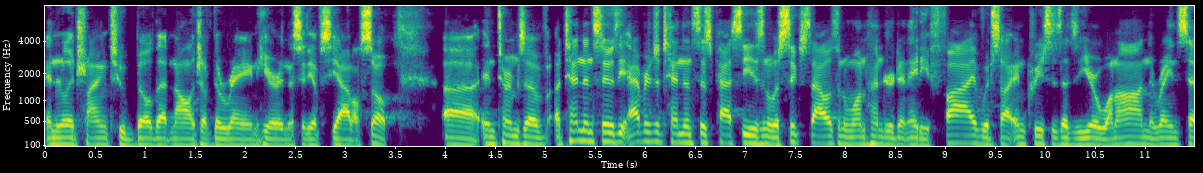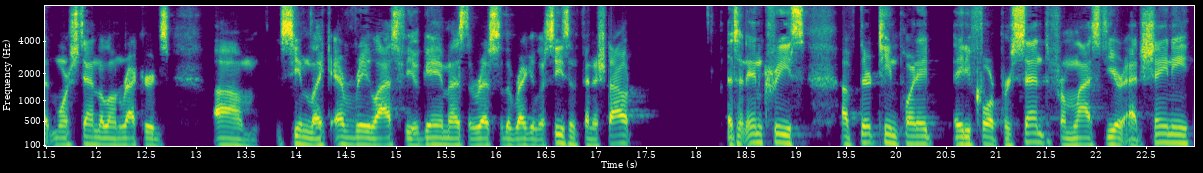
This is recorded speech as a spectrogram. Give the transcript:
and really trying to build that knowledge of the Reign here in the city of Seattle. So uh, in terms of attendance news, the average attendance this past season was 6,185, which saw increases as the year went on. The Reign set more standalone records. Um, it seemed like every last few game as the rest of the regular season finished out. It's an increase of 13.84% from last year at Cheney.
